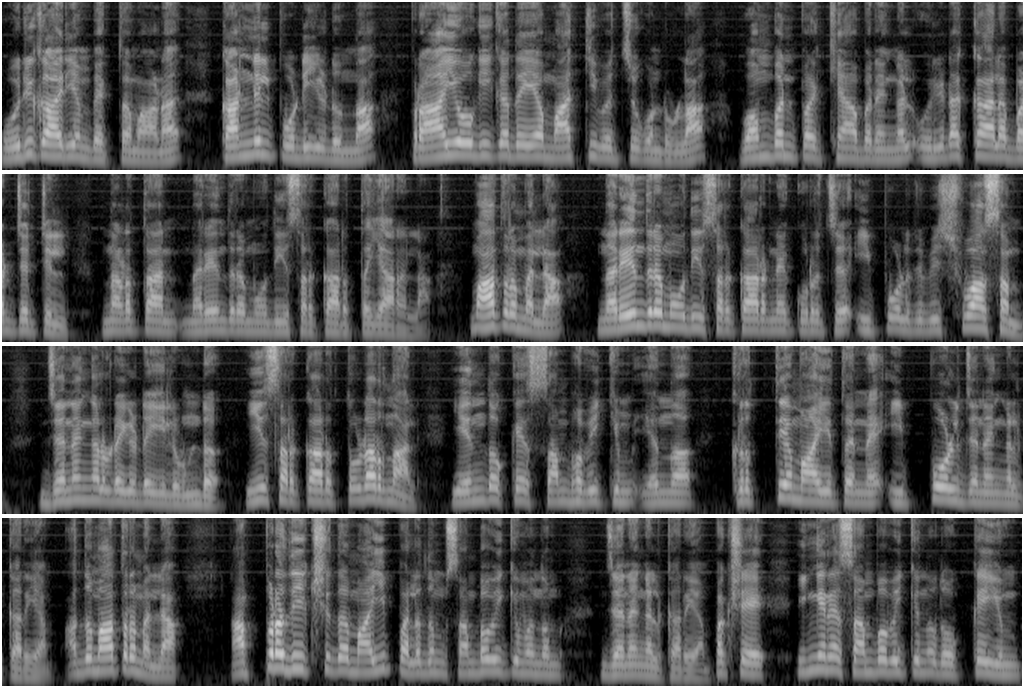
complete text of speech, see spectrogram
ഒരു കാര്യം വ്യക്തമാണ്. കണ്ണിൽ പൊടിയിടുന്ന പ്രായോഗികതയെ മാറ്റിവെച്ചുകൊണ്ടുള്ള വമ്പൻ പ്രഖ്യാപനങ്ങൾ ഒരിടക്കാല ബഡ്ജറ്റിൽ നടത്താൻ നരേന്ദ്രമോദി സർക്കാർ തയ്യാറല്ല. മാത്രമല്ല നരേന്ദ്രമോദി സർക്കാരിനെ കുറിച്ച് ഇപ്പോൾ ഒരു വിശ്വാസം ജനങ്ങളുടെ ഇടയിലുണ്ട്. ഈ സർക്കാർ തുടർന്നാൽ എന്തൊക്കെ സംഭവിക്കും എന്ന് കൃത്യമായി തന്നെ ഇപ്പോൾ ജനങ്ങൾക്കറിയാം. അതുമാത്രമല്ല അപ്രതീക്ഷിതമായി പലതും സംഭവിക്കുമെന്നും ജനങ്ങൾക്കറിയാം. പക്ഷേ ഇങ്ങനെ സംഭവിക്കുന്നതൊക്കെയും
